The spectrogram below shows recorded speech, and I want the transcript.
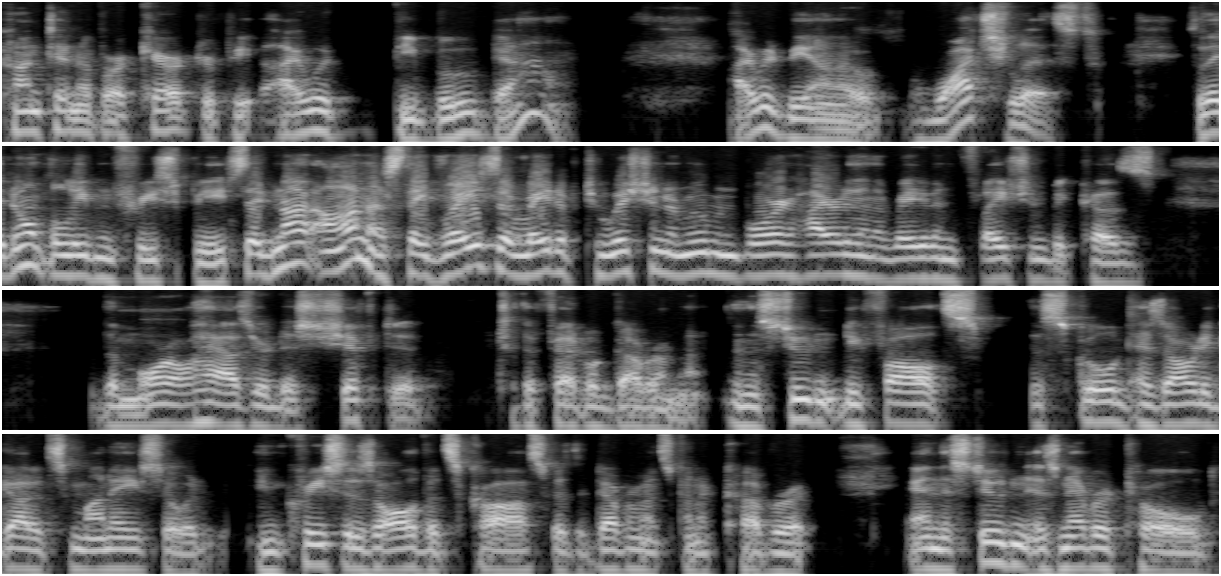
content of our character. I would be booed down. I would be on a watch list. So they don't believe in free speech. They're not honest. They've raised the rate of tuition and room and board higher than the rate of inflation because the moral hazard is shifted to the federal government. And the student defaults the school has already got its money, so it increases all of its costs because the government's going to cover it. And the student is never told,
